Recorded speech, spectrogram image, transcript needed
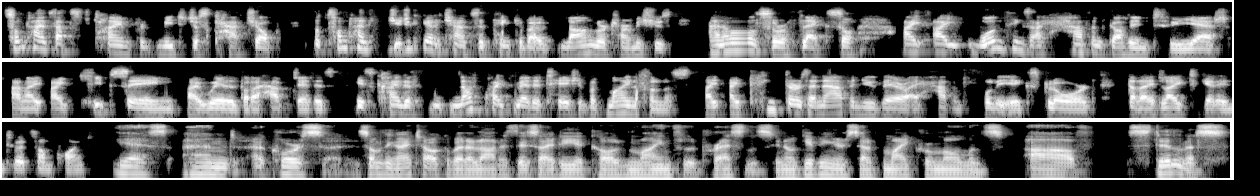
sometimes that's time for me to just catch up but sometimes you do get a chance to think about longer term issues and also reflect. So I, I one things I haven't got into yet, and I, I keep saying I will, but I haven't yet, is is kind of not quite meditation, but mindfulness. I, I think there's an avenue there I haven't fully explored that I'd like to get into at some point. Yes. And of course, uh, something I talk about a lot is this idea called mindful presence, you know, giving yourself micro moments of stillness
